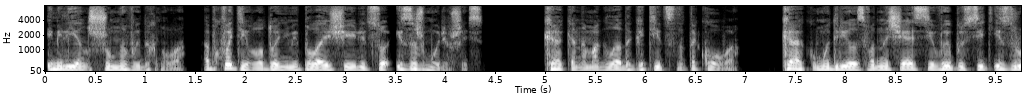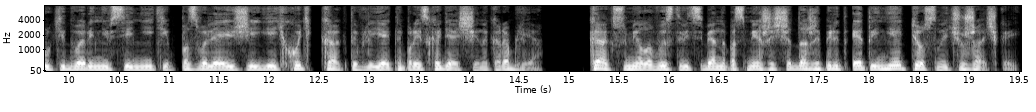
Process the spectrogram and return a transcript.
Эмильен шумно выдохнула, обхватив ладонями пылающее лицо и зажмурившись. Как она могла докатиться до такого? Как умудрилась в одночасье выпустить из рук едва ли не все нити, позволяющие ей хоть как-то влиять на происходящее на корабле? Как сумела выставить себя на посмешище даже перед этой неотесанной чужачкой?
